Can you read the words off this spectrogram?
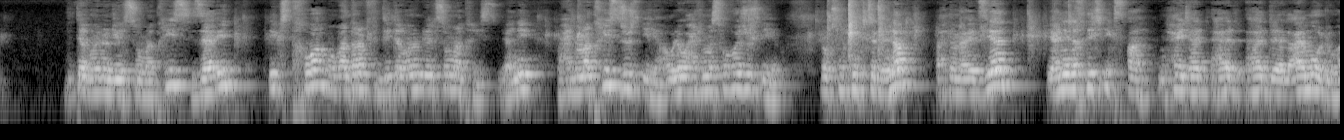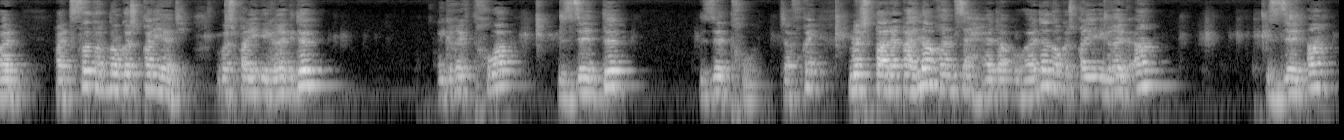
déterminant ديال ال sous-matrice زائد x 3 وغنضرب في ال déterminant ديال ال sous-matrice يعني واحد ال matrice جزئيه اولا واحد المصفوفة جزئيه donc شنو كنكتب هنا لاحظوا معايا مزيان. يعني إلا خديت x un نحيد هاد هاد هاد العمود وهاد هاد السطر donc كتبقى لي هادي؟ وكتبقى لي ايكغيك 2 ايكغيك 3 زد 2 زد 3 متفقين؟ نفس الطريقة هنا غنمسح هذا وهذا. donc كتبقى لي ايكغيك 1 زد 1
